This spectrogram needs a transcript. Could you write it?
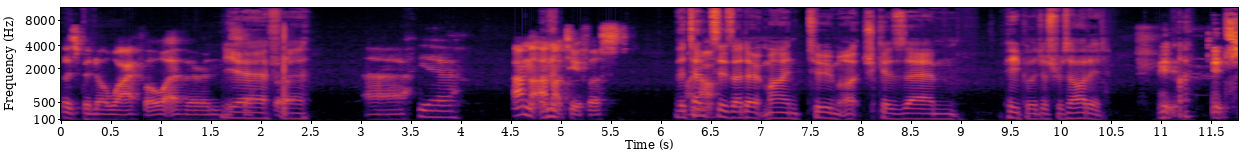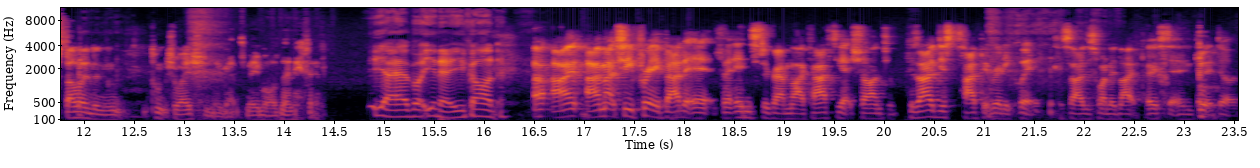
husband or wife or whatever. And Yeah, stuff, but, fair. Uh, yeah, I'm not. I'm not too fussed. The Why not? tenses I don't mind too much because um, people are just retarded. It, it's spelling and punctuation that gets me more than anything. Yeah, but you know you can't. I, I, I'm actually pretty bad at it for Instagram. Like I have to get Sean to because I just type it really quick because I just want to like post it and get it done.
